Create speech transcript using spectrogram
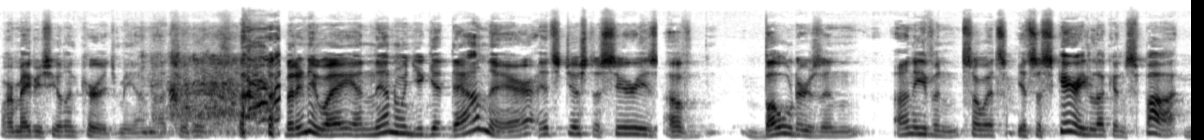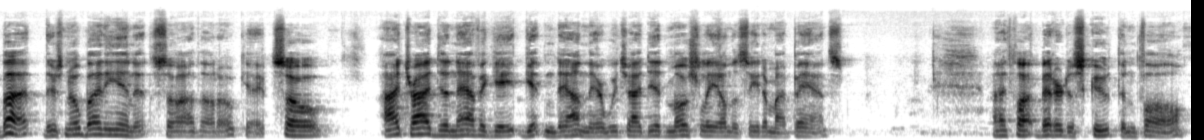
Or maybe she'll encourage me, I'm not sure. but anyway, and then when you get down there, it's just a series of boulders and uneven so it's it's a scary looking spot but there's nobody in it so i thought okay so i tried to navigate getting down there which i did mostly on the seat of my pants I thought better to scoot than fall.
